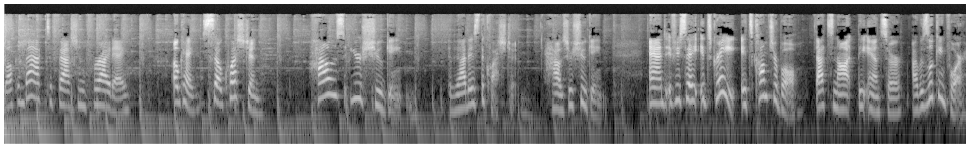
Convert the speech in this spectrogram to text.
Welcome back to Fashion Friday. Okay, so question How's your shoe game? That is the question. How's your shoe game? And if you say it's great, it's comfortable, that's not the answer I was looking for.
